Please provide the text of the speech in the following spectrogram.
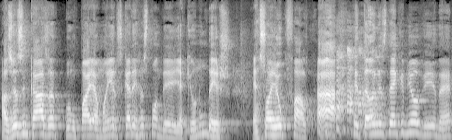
Às vezes em casa, com o pai e a mãe, eles querem responder, e aqui eu não deixo. É só eu que falo. então eles têm que me ouvir, né?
